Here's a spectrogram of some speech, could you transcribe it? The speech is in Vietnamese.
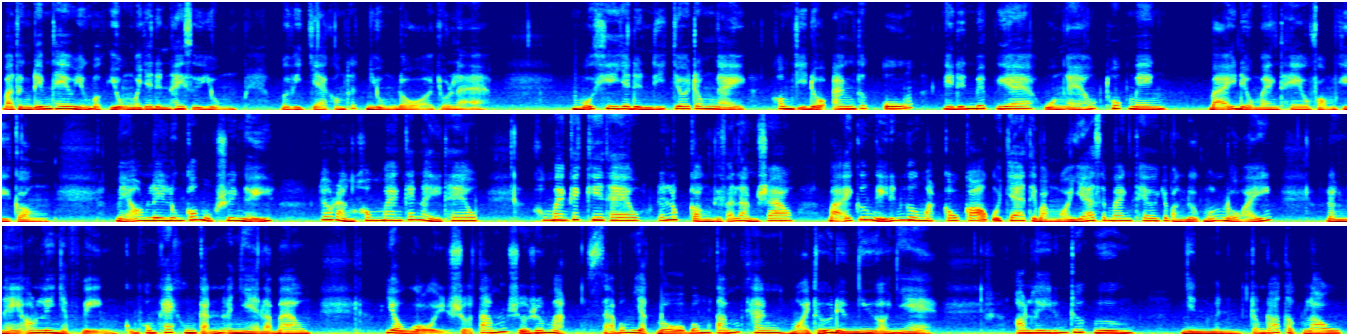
Bà thường đem theo những vật dụng mà gia đình hay sử dụng bởi vì cha không thích dùng đồ ở chỗ lạ. Mỗi khi gia đình đi chơi trong ngày, không chỉ đồ ăn, thức uống, ngay đến bếp ga, quần áo, thuốc men, bãi đều mang theo phòng khi cần. Mẹ Only luôn có một suy nghĩ, nếu rằng không mang cái này theo, không mang cái kia theo, đến lúc cần thì phải làm sao? Bà ấy cứ nghĩ đến gương mặt câu có của cha thì bằng mọi giá sẽ mang theo cho bằng được món đồ ấy. Lần này Only nhập viện cũng không khác khung cảnh ở nhà là bao. Dầu gội, sữa tắm, sữa rửa mặt, xà bông giặt đồ, bông tắm, khăn, mọi thứ đều như ở nhà. Only đứng trước gương, nhìn mình trong đó thật lâu.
